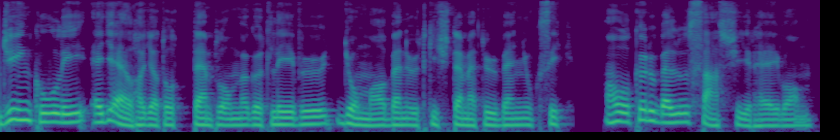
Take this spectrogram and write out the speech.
Jean Cooley egy elhagyatott templom mögött lévő, gyommal benőtt kis temetőben nyugszik, ahol körülbelül száz sírhely van.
